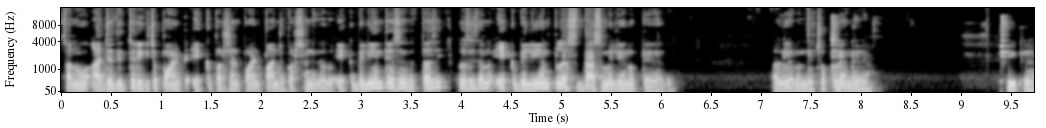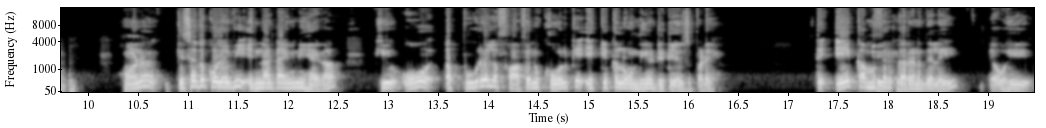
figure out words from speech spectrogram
ਸਾਨੂੰ ਅੱਜ ਦੀ ਤਰੀਕ 'ਚ 0.1% 0.5% ਦੇ ਦਿਓ। 1 ਬਿਲੀਅਨ ਤੇ ਅਸੀਂ ਦਿੱਤਾ ਸੀ ਤੁਸੀਂ ਸਾਨੂੰ 1 ਬਿਲੀਅਨ ਪਲੱਸ 10 ਮਿਲੀਅਨ ਉੱਤੇ ਦੇ ਦਿਓ। ਅਗਲੇ ਬੰਦੇ ਚੁੱਕ ਨੇ। ਠੀਕ ਹੈ। ਹੁਣ ਕਿਸੇ ਦੇ ਕੋਲੇ ਵੀ ਇੰਨਾ ਟਾਈਮ ਨਹੀਂ ਹੈਗਾ ਕਿ ਉਹ ਪੂਰੇ ਲਫਾਫੇ ਨੂੰ ਖੋਲ ਕੇ ਇੱਕ ਇੱਕ ਲੋਨ ਦੀਆਂ ਡਿਟੇਲਸ ਪੜ੍ਹੇ। ਤੇ ਇਹ ਕੰਮ ਫਿਰ ਕਰਨ ਦੇ ਲਈ ਉਹੀ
